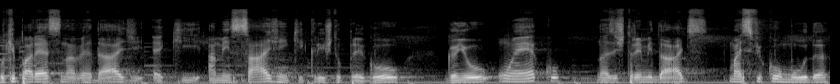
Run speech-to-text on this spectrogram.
O que parece, na verdade, é que a mensagem que Cristo pregou ganhou um eco nas extremidades, mas ficou muda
